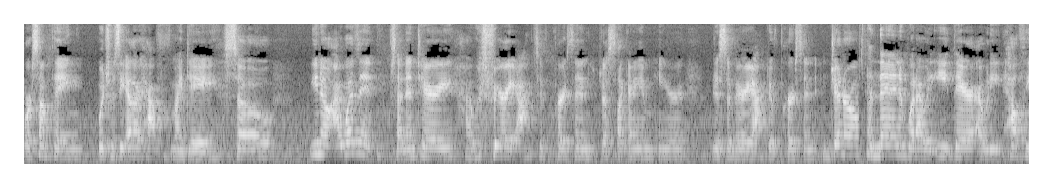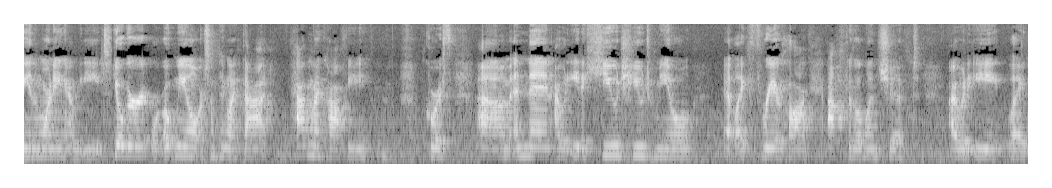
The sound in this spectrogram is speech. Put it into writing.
or something, which was the other half of my day. So, you know, I wasn't sedentary. I was very active person, just like I am here I'm just a very active person in general. And then what I would eat there, I would eat healthy in the morning. I would eat yogurt or oatmeal or something like that, have my coffee, of course. Um, and then I would eat a huge, huge meal at like three o'clock after the lunch shift. I would eat like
